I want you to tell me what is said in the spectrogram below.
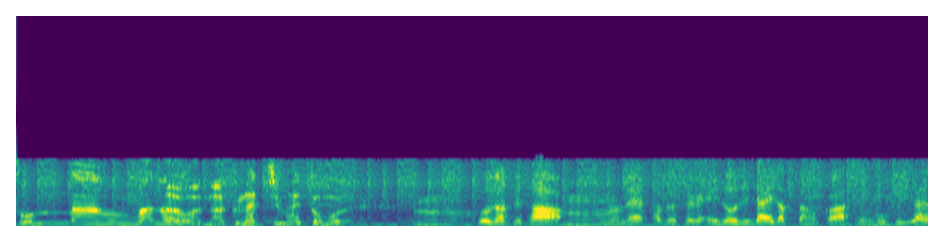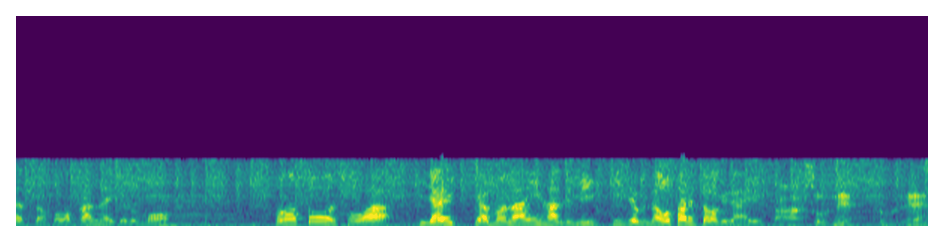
そんなマナーはなくなっちまえと思うよね。うんそう、だってさ、うん。そのね、例えばそれが江戸時代だったのか、戦国時代だったのかわかんないけども、その当初は、左利きはマナー違反で右利きでも直されてたわけじゃないですか。ああそうね。そうね、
